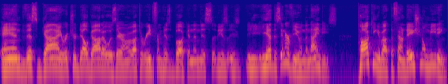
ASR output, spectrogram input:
And this guy, Richard Delgado, was there. I'm about to read from his book. And then this, he, he had this interview in the 90s talking about the foundational meeting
